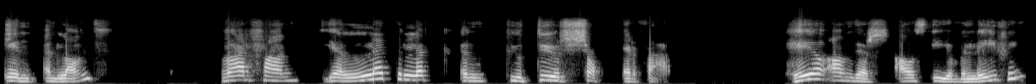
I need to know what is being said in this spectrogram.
in een land waarvan je letterlijk een cultuurshock ervaart. Heel anders als in je beleving.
